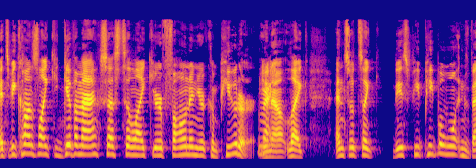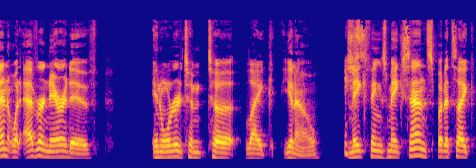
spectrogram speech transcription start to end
It's because like you give them access to like your phone and your computer, you know? Like and so it's like these pe- people will invent whatever narrative in order to to like, you know, It's make just- things make sense, but it's like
